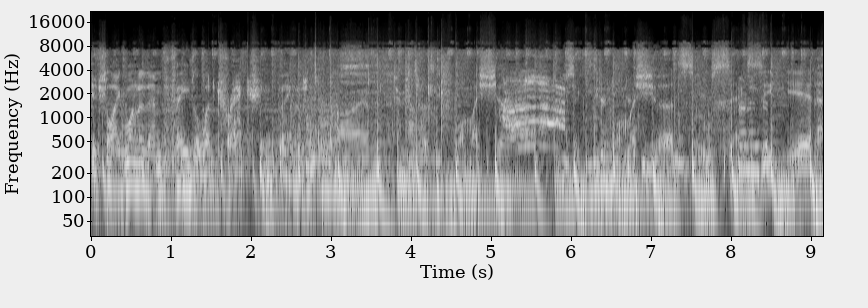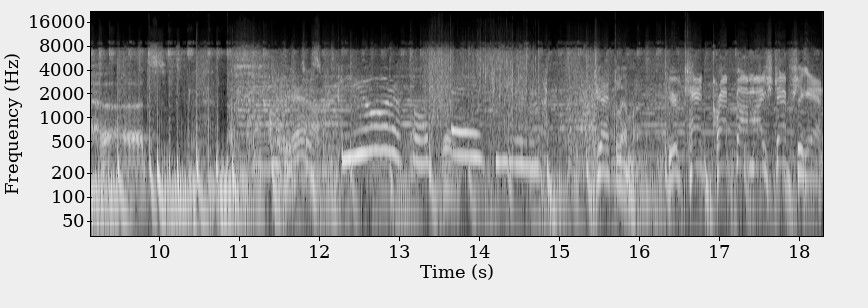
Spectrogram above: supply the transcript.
It's like one of them fatal attraction things. on my shirt. Too sexy for my shirt. So sexy. It hurts. Oh, yeah. Just beautiful. Thank you. Jack Lemmon. Your cat crapped on my steps again.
